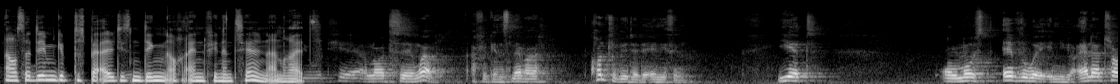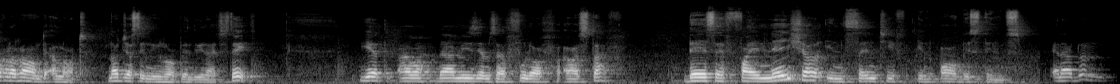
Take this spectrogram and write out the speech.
Außerdem gibt es bei all diesen Dingen auch einen finanziellen Anreiz. Africans never contributed anything. Yet, almost everywhere in Europe, and I travel around a lot, not just in Europe and the United States. Yet, our, their museums are full of our stuff. There is a financial incentive in all these things.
